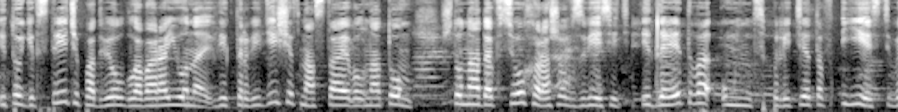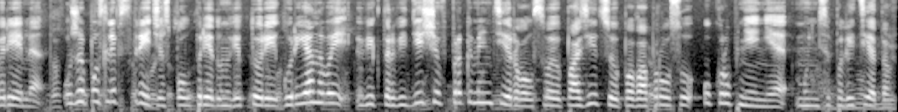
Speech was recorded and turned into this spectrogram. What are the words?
Итоги встречи подвел глава района. Виктор Ведищев настаивал на том, что надо все хорошо взвесить. И для этого у муниципалитетов есть время. Уже после встречи с полпредом Викторией Гурьяновой Виктор Ведищев прокомментировал свою позицию по вопросу укрупнения муниципалитетов.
